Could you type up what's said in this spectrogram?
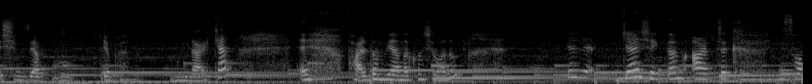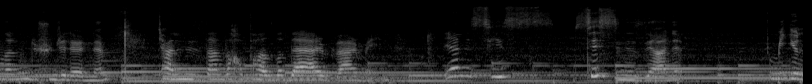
işimizi yap yapalım derken. Eh, pardon bir anda konuşamadım. Gerçekten artık insanların düşüncelerini kendinizden daha fazla değer vermeyin. Yani siz sizsiniz yani. Bir gün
